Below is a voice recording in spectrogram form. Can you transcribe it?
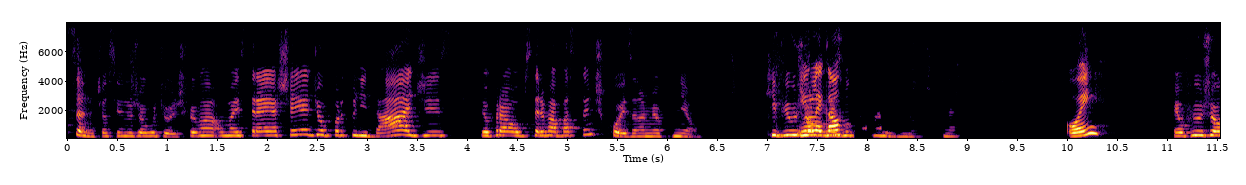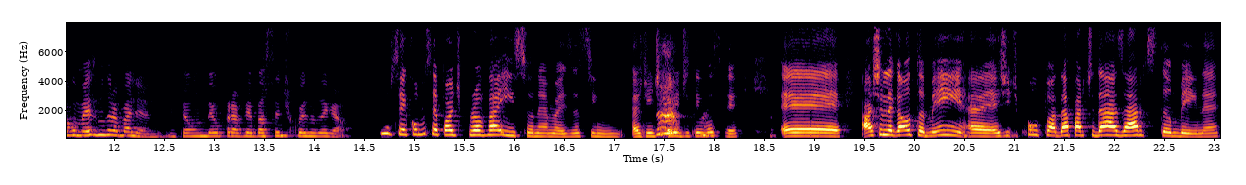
interessante assim no jogo de hoje. Foi uma, uma estreia cheia de oportunidades, deu para observar bastante coisa, na minha opinião. Que viu o jogo o legal- mesmo trabalhando, né? Oi? Eu vi o jogo mesmo trabalhando, então deu para ver bastante coisa legal. Não sei como você pode provar isso, né? Mas assim, a gente acredita em você. É, acho legal também é, a gente pontuar da parte das artes também, né?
